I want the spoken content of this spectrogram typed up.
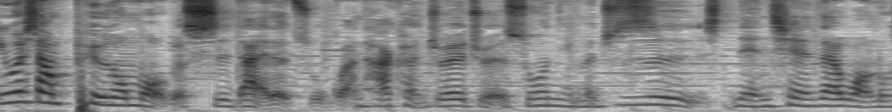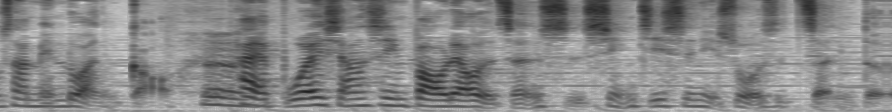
因为像譬如说某个世代的主管，他可能就会觉得说，你们就是年轻人在网络上面乱搞，嗯、他也不会相信爆料的真实性，即使你说的是真的，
